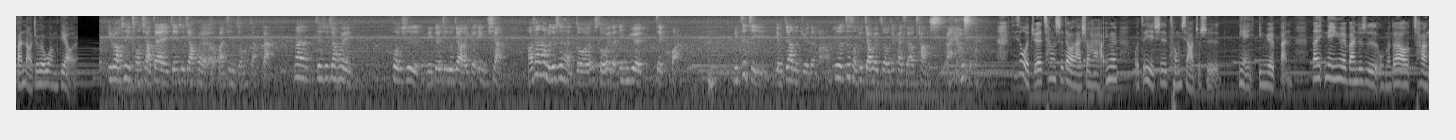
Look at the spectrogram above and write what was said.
烦恼就会忘掉了。以如老师，你从小在耶稣教会的环境中长大，那耶稣教会，或者是你对基督教的一个印象，好像他们就是很多所谓的音乐这块，你自己有这样的觉得吗？就是自从去教会之后就开始要唱诗啊，有什么？其实我觉得唱诗对我来说还好，因为我自己是从小就是念音乐班。那念音乐班就是我们都要唱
